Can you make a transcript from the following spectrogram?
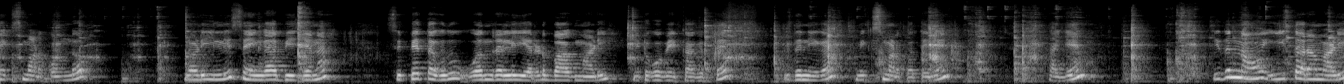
ಮಿಕ್ಸ್ ಮಾಡಿಕೊಂಡು ನೋಡಿ ಇಲ್ಲಿ ಶೇಂಗಾ ಬೀಜನ ಸಿಪ್ಪೆ ತೆಗೆದು ಒಂದರಲ್ಲಿ ಎರಡು ಭಾಗ ಮಾಡಿ ಇಟ್ಕೋಬೇಕಾಗುತ್ತೆ. ಇದನ್ನೀಗ ಮಿಕ್ಸ್ ಮಾಡ್ಕೊತೀನಿ. ಹಾಗೆ ಇದನ್ನು ನಾವು ಈ ಥರ ಮಾಡಿ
